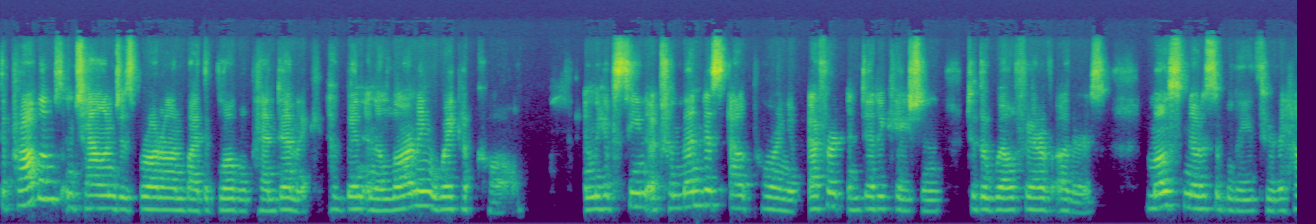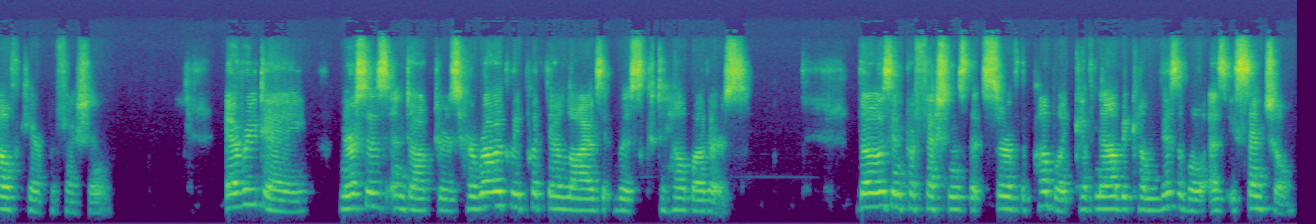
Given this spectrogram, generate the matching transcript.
The problems and challenges brought on by the global pandemic have been an alarming wake up call, and we have seen a tremendous outpouring of effort and dedication to the welfare of others, most noticeably through the healthcare profession. Every day, nurses and doctors heroically put their lives at risk to help others. Those in professions that serve the public have now become visible as essential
